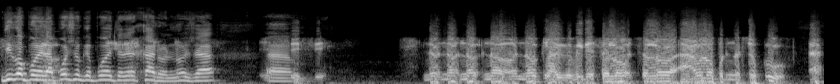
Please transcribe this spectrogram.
Digo por el No. apoyo que puede tener Harold, ¿no? Ya. Eh, ah, sí, sí. No, no, no, no, no, Claudio, mire, solo, solo hablo por nuestro club. ¿ah?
